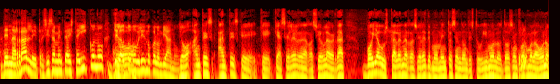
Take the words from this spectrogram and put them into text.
de narrarle precisamente a este ícono del Yo- automovilismo colombiano? Yo antes, antes que, que, que hacerle la narración, la verdad, voy a buscar las narraciones de momentos en donde estuvimos los dos en Fórmula 1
